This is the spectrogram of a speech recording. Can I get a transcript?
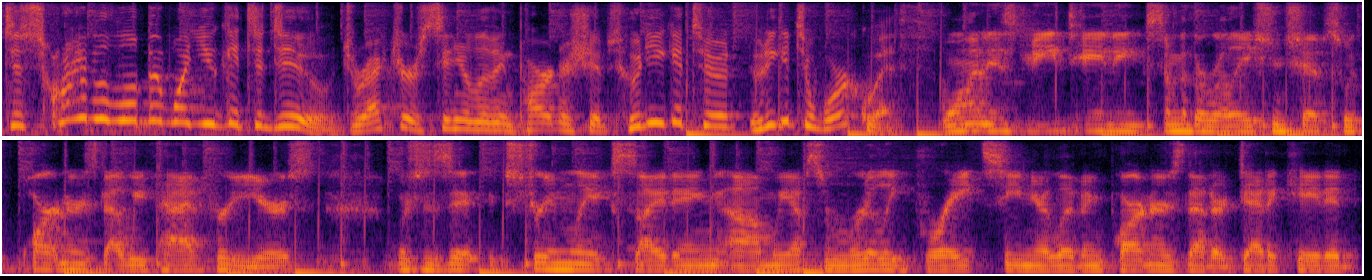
Describe a little bit what you get to do. Director of Senior Living Partnerships. Who do you get to Who do you get to work with? One is maintaining some of the relationships with partners that we've had for years, which is extremely exciting. Um, we have some really great senior living partners that are dedicated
